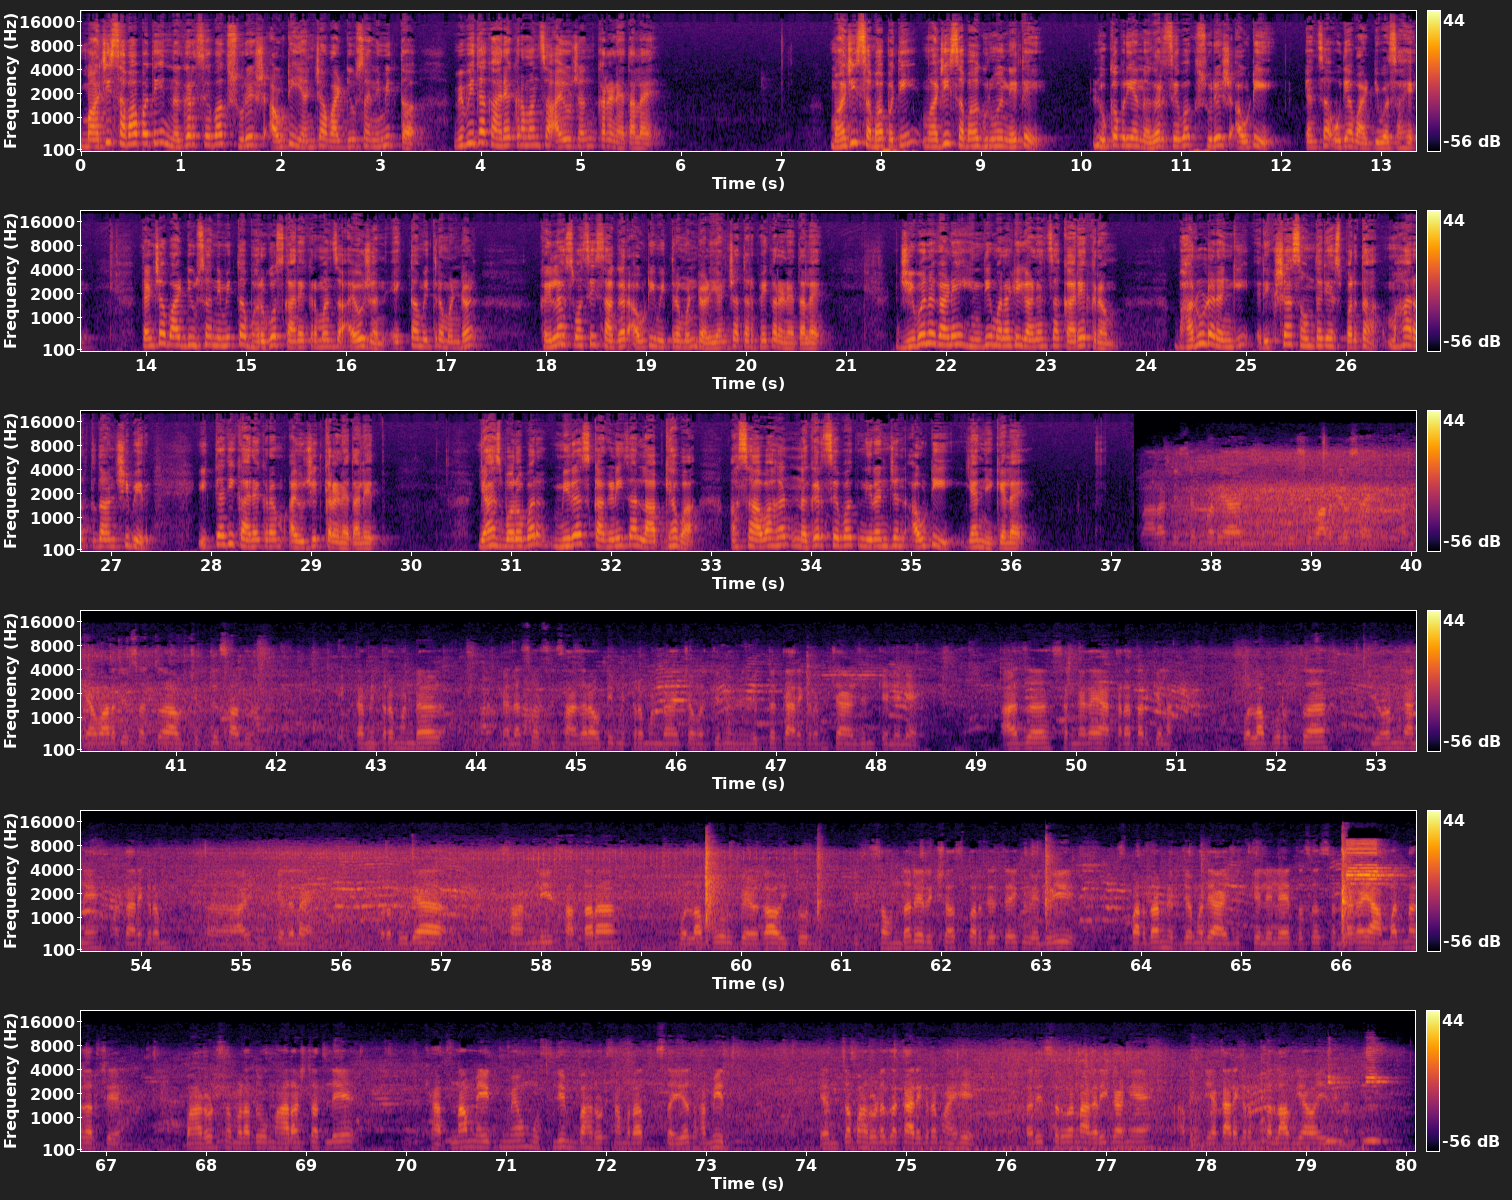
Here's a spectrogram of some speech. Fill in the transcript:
माजी सभापती नगरसेवक सुरेश आवटी यांच्या वाढदिवसानिमित्त विविध कार्यक्रमांचं आयोजन करण्यात आलं आहे माजी सभापती माजी सभागृह नेते लोकप्रिय नगरसेवक सुरेश आवटी यांचा उद्या वाढदिवस आहे. त्यांच्या वाढदिवसानिमित्त भरघोस कार्यक्रमांचं आयोजन एकता मित्रमंडळ कैलासवासी सागर आवटी मित्रमंडळ यांच्यातर्फे करण्यात आलं आहे जीवनगाणे हिंदी मराठी गाण्यांचा कार्यक्रम भारुड रंगी रिक्षा सौंदर्य स्पर्धा महारक्तदान शिबिर इत्यादी कार्यक्रम आयोजित करण्यात आलेत. याचबरोबर मिरज कागणीचा लाभ घ्यावा असं आवाहन नगरसेवक निरंजन आवटी यांनी केलं आहे बारा डिसेंबर या दिवशी वाढदिवस आहे आणि त्या वाढदिवसाचं औचित्य साधून एकता मित्रमंडळ कैलासवासी सागरावटी मित्रमंडळाच्या वतीनं विविध कार्यक्रमचे आयोजन केलेले आहे. आज संध्याकाळी अकरा तारखेला कोल्हापूरचा जीवनगाणे हा कार्यक्रम आयोजित केलेला आहे. परत उद्या सांगली सातारा कोल्हापूर बेळगाव इथून सौंदर्य रिक्षा स्पर्धेचं एक वेगळी स्पर्धा मिरजेमध्ये आयोजित केलेली आहे. तसंच संध्याकाळी अहमदनगरचे भारूड सम्राट व महाराष्ट्रातले ख्यातनाम एकमेव मुस्लिम भारूड सम्राट सय्यद हमीद यांचा भारुडाचा कार्यक्रम आहे. तरी सर्व नागरिकांनी या कार्यक्रमाचा लाभ घ्यावा ही विनंती.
